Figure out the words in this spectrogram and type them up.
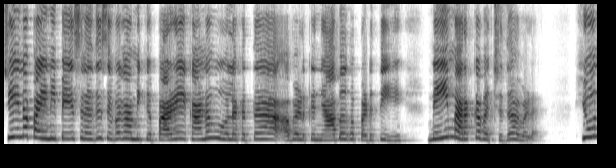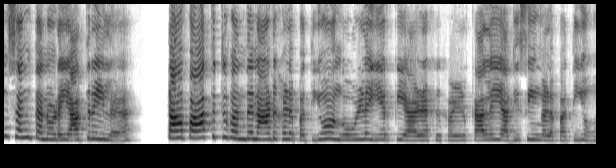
சீன பயணி பேசுனது சிவகாமிக்கு பழைய கனவு உலகத்தை அவளுக்கு ஞாபகப்படுத்தி மெய் மறக்க வச்சது அவளை. ஹியூன் சங் தன்னோட யாத்திரையில தான் பார்த்துட்டு வந்த நாடுகளை பத்தியும் அங்க உள்ள இயற்கை அழகுகள் கலை அதிசயங்களை பத்தியும்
